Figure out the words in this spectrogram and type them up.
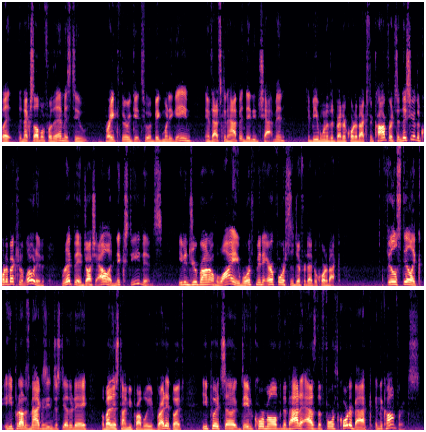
but the next level for them is to break through and get to a big money game. And if that's going to happen, they need Chapman to be one of the better quarterbacks in the conference. And this year, the quarterbacks are loaded: Rypien, Josh Allen, Nick Stevens, even Dru Brown at Hawaii. Worthman Air Force is a different type of quarterback. Phil Steele, like he put out his magazine just the other day. Well, by this time, you probably have read it, but he puts uh, David Cornwell of Nevada as the fourth quarterback in the conference.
